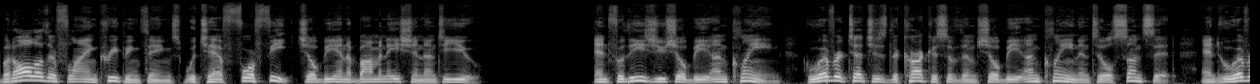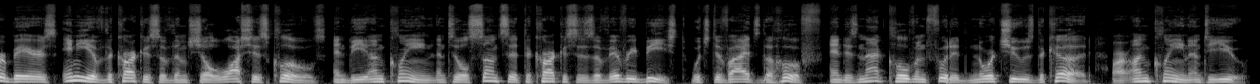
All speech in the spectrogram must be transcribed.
But all other flying creeping things which have four feet shall be an abomination unto you. And for these you shall be unclean. Whoever touches the carcass of them shall be unclean until sunset, and whoever bears any of the carcass of them shall wash his clothes, and be unclean until sunset. The carcasses of every beast which divides the hoof, and is not cloven footed, nor chews the cud, are unclean unto you.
